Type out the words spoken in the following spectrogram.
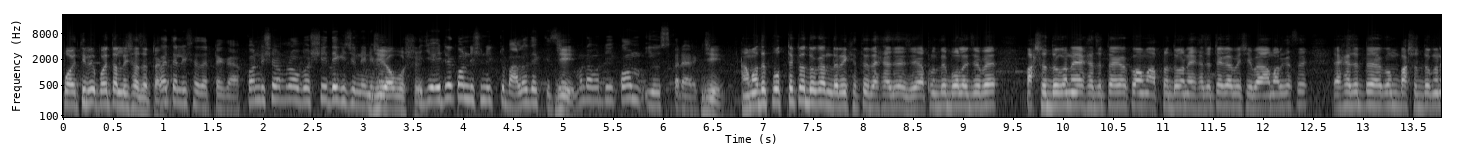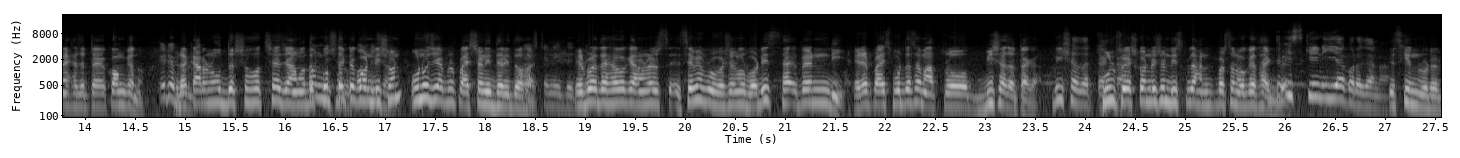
পঁয়ত্রিশ পঁয়তাল্লিশ হাজার টাকা। পঁয়তাল্লিশ হাজার টাকা। কন্ডিশন আমরা অবশ্যই দেখে শুনে নিই জি, অবশ্যই। যে কন্ডিশন একটু ভালো দেখতেছি মোটামুটি কম ইউজ করে আর জি আমাদের প্রত্যেকটা দোকানদারের ক্ষেত্রে দেখা যায় যে আপনাদের বলে যাবে পাশের দোকানে এক হাজার টাকা কম আপনার দোকানে এক হাজার টাকা বেশি। বা আমার কাছে এক হাজার টাকা কম পাশের দোকানে এক হাজার টাকা কম কেন? এটা কারণ উদ্দেশ্য হচ্ছে যে আমাদের প্রত্যেকটা কন্ডিশন অনুযায়ী আপনার প্রাইসটা নির্ধারিত হয়। এরপরে দেখাবো semi professional body seven D এটার প্রাইস পড়তেছে মাত্র বিশ হাজার টাকা। বিশ হাজার টাকা। Full fresh condition display hundred percent okay থাকবে স্ক্রিন ইয়া করা যায় না। স্ক্রিন রোটেট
